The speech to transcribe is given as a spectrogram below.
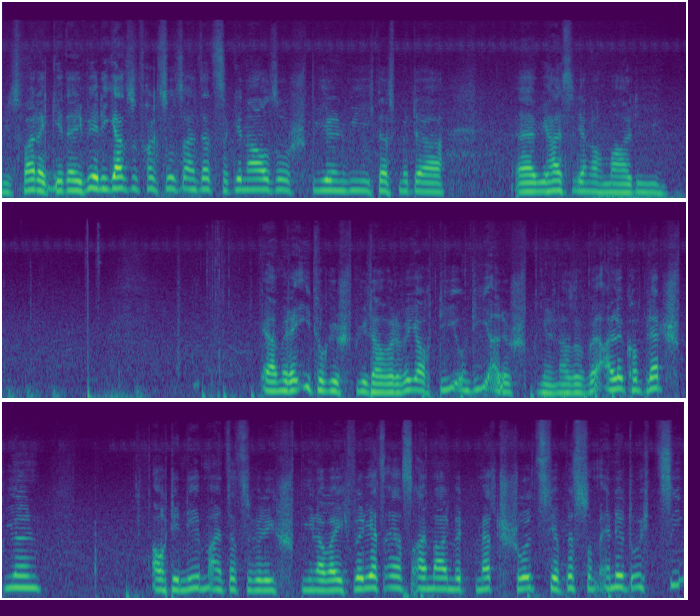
wie es weitergeht. Ich will die ganzen Fraktionseinsätze genauso spielen, wie ich das mit der, äh, wie heißt sie ja nochmal, die ja, mit der Ito gespielt habe. Da will ich auch die und die alle spielen. Also will alle komplett spielen. Auch die Nebeneinsätze will ich spielen. Aber ich will jetzt erst einmal mit Matt Schulz hier bis zum Ende durchziehen.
